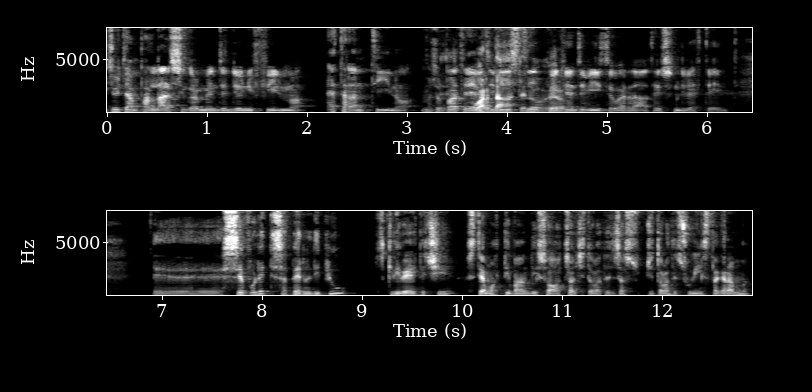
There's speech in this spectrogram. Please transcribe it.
ci mettiamo a parlare singolarmente di ogni film. È Tarantino, ma soprattutto li avete visti, Guardatelo, quelli che avete visto, guardateli, sono divertenti. Eh, se volete saperne di più, scriveteci. Stiamo attivando i social. Ci trovate, già su, ci trovate su Instagram.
